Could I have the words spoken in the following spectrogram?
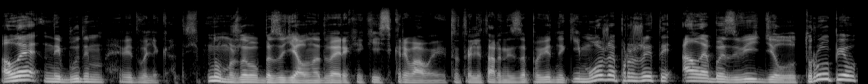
Але не будемо відволікатись. Ну, можливо, без одіяла на дверях якийсь кривавий тоталітарний заповідник і може прожити, але без відділу трупів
